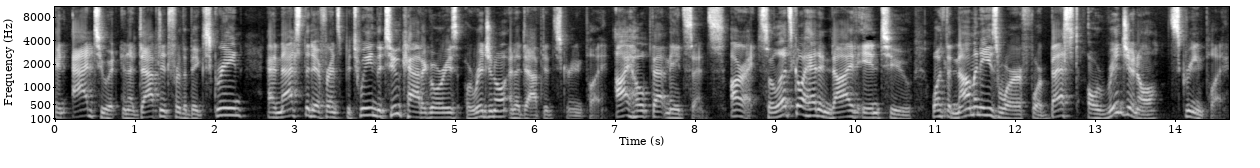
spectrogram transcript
and add to it and adapt it for the big screen. And that's the difference between the two categories, original and adapted screenplay. I hope that made sense. All right, so let's go ahead and dive into what the nominees were for Best Original Screenplay.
